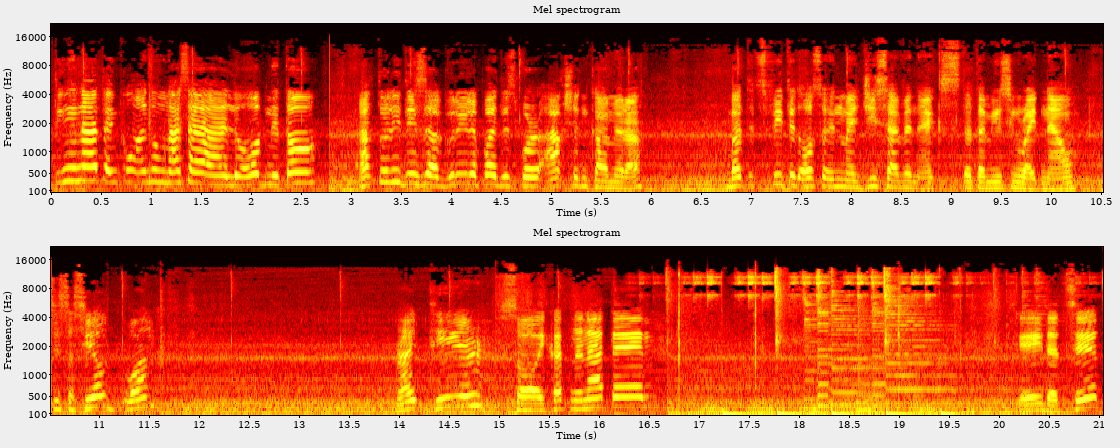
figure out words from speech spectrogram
Tingnan natin kung anong nasa loob nito. Actually, this uh, GorillaPod is for action camera. But it's fitted also in my G7X that I'm using right now. This is a sealed one. Right here. So, ikat na natin. Okay, that's it.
